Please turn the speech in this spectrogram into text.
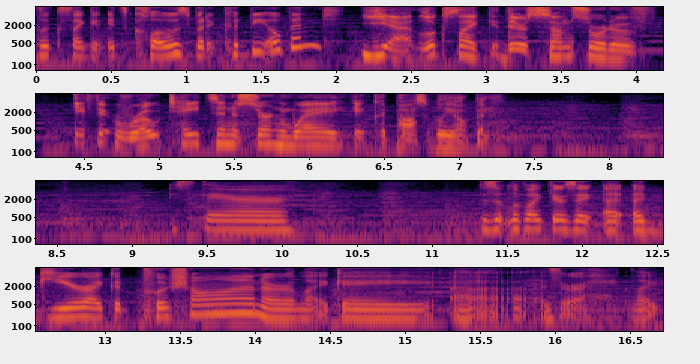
looks like it's closed but it could be opened? Yeah, it looks like there's some sort of if it rotates in a certain way, it could possibly open. Is there Does it look like there's a, a, a gear I could push on or like a uh is there a like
